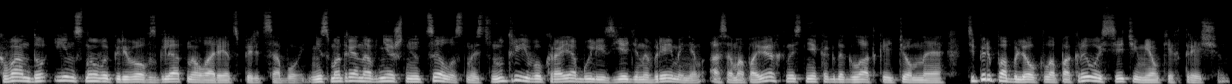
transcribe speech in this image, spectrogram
Хван До Ин снова перевел взгляд на ларец перед собой. Несмотря на внешнюю целостность, внутри его края были изъедены временем, а сама поверхность, некогда гладкая и темная, теперь поблекла, покрылась сетью мелких трещин.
